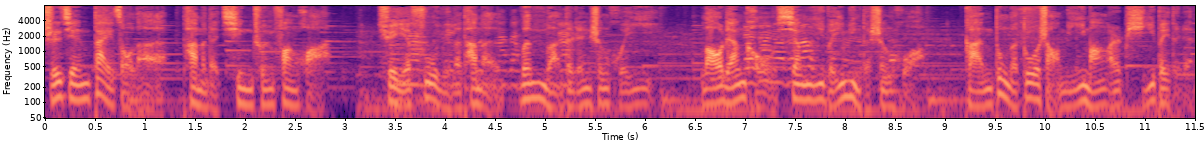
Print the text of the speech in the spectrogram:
时间带走了他们的青春芳华，却也赋予了他们温暖的人生回忆。老两口相依为命的生活，感动了多少迷茫而疲惫的人。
